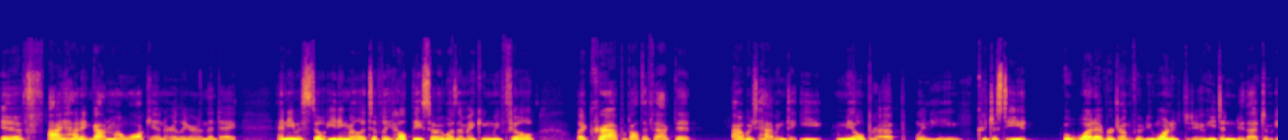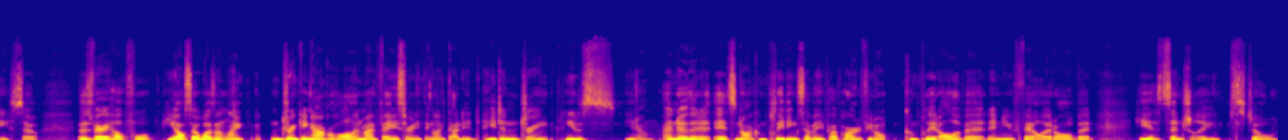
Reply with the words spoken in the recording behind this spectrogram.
if I hadn't gotten my walk in earlier in the day. And he was still eating relatively healthy, so he wasn't making me feel like crap about the fact that I was having to eat meal prep when he could just eat whatever junk food he wanted to do. He didn't do that to me. So it was very helpful. He also wasn't like drinking alcohol in my face or anything like that. He, he didn't drink. He was, you know, I know that it, it's not completing 75 hard if you don't complete all of it and you fail at all, but he essentially still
